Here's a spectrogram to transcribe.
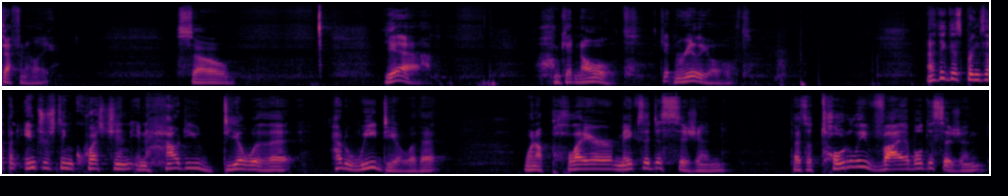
Definitely. So, yeah, I'm getting old, getting really old. I think this brings up an interesting question in how do you deal with it? How do we deal with it when a player makes a decision that's a totally viable decision?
